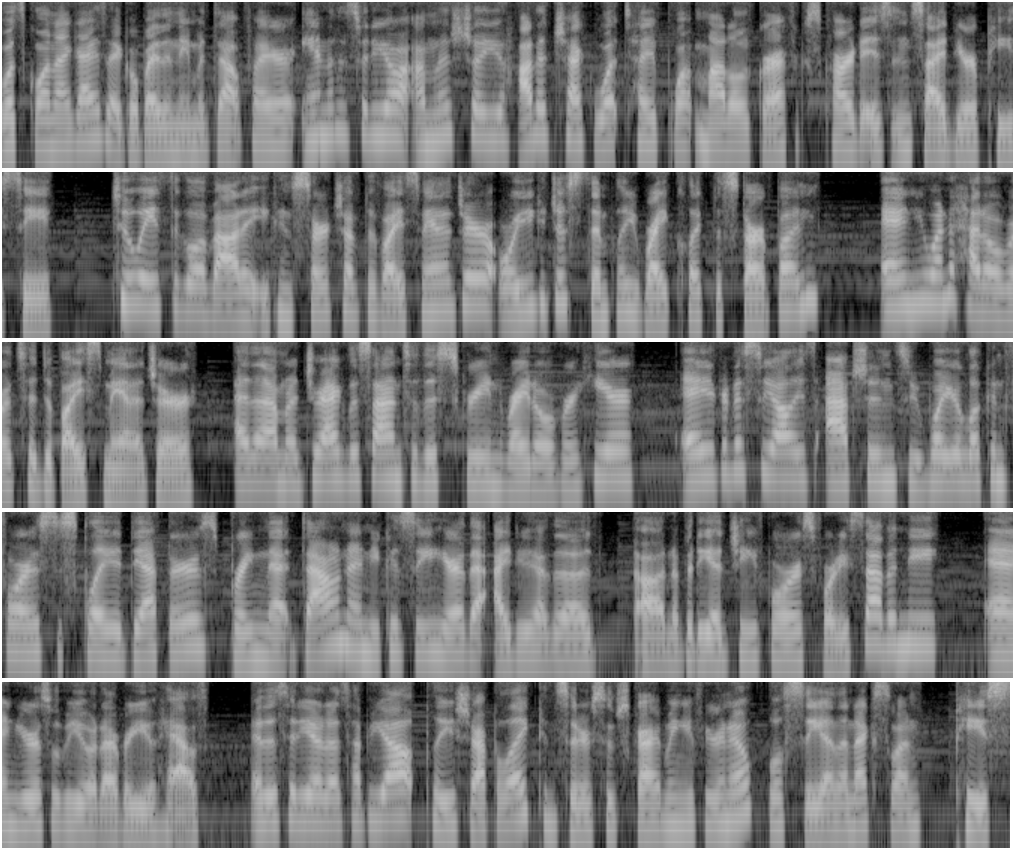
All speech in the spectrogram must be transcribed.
What's going on guys? I go by the name of Doubtfire and in this video I'm going to show you how to check what type, what model graphics card is inside your PC. Two ways to go about it. You can search up Device Manager or you can just simply right click the start button and you want to head over to Device Manager. And then I'm going to drag this onto this screen right over here and you're going to see all these options. What you're looking for is display adapters. Bring that down and you can see here that I do have the uh, NVIDIA GeForce 4070 and yours will be whatever you have. If this video does help you out, please drop a like, consider subscribing if you're new. We'll see you on the next one. Peace.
